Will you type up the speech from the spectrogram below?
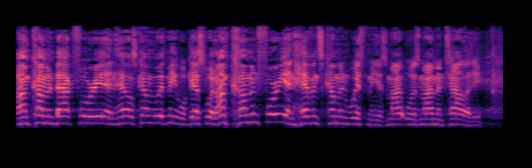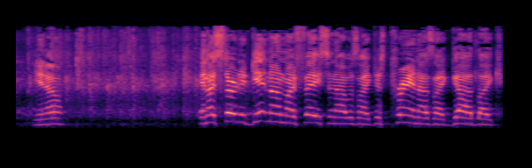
I'm coming back for you and hell's coming with me. Well, guess what? I'm coming for you and heaven's coming with me, is my, was my mentality, you know? And I started getting on my face and I was like, just praying. I was like, God, like,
